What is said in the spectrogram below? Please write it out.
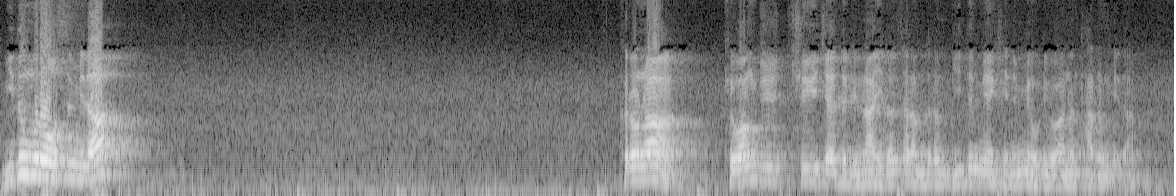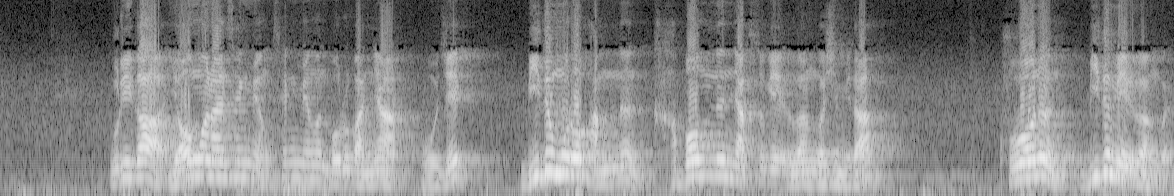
믿음으로 얻습니다. 그러나 교황주의자들이나 이런 사람들은 믿음의 개념이 우리와는 다릅니다. 우리가 영원한 생명, 생명은 뭐로 받냐? 오직 믿음으로 받는 값없는 약속에 의한 것입니다. 구원은 믿음에 의한 거예요.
